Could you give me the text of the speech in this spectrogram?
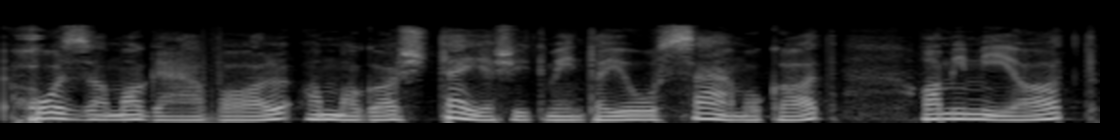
hozza magával a magas teljesítményt, a jó számokat, ami miatt,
